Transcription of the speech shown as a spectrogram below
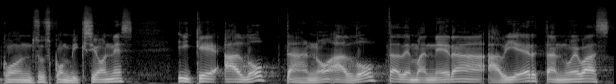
con, sus convicciones y que adopta, ¿no? Adopta de manera abierta nuevas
